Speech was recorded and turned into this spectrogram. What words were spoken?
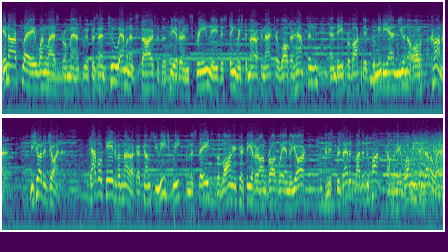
In our play, One Last Romance, we'll present two eminent stars of the theater and screen, the distinguished American actor Walter Hampden and the provocative comedian Una O'Connor. Be sure to join us. Cavalcade of America comes to you each week from the stage of the Longacre Theater on Broadway in New York and is presented by the DuPont Company of Wilmington, Delaware.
